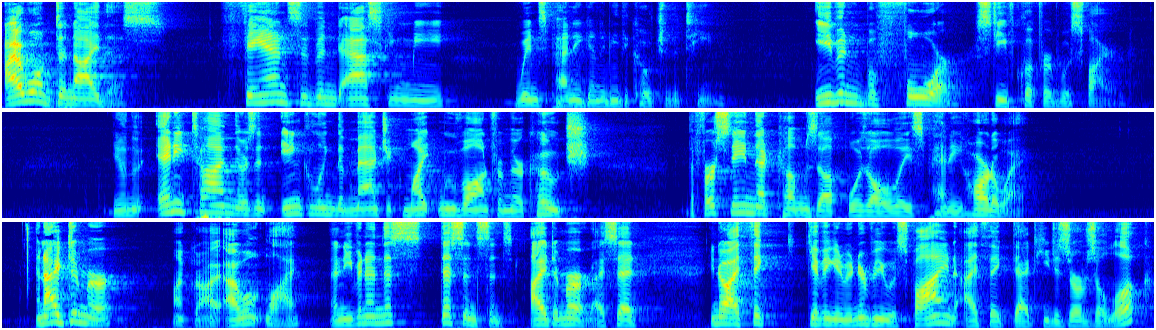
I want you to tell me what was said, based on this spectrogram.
I won't deny this. Fans have been asking me, when's Penny going to be the coach of the team? Even before Steve Clifford was fired. You know, anytime there's an inkling the Magic might move on from their coach, the first name that comes up was always Penny Hardaway. And I demur, like I, I won't lie. And even in this this instance, I demurred. I said, you know, I think giving him an interview is fine. I think that he deserves a look,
